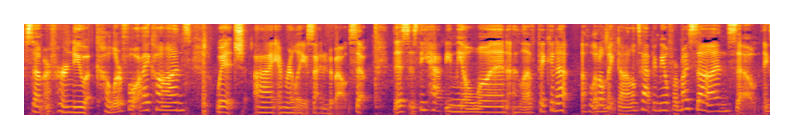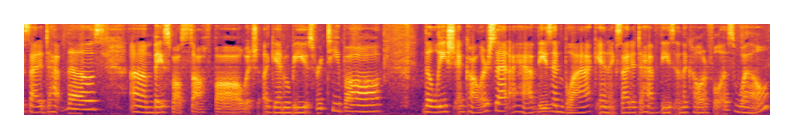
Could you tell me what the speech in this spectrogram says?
some of her new colorful icons, which I am really excited about. So this is the Happy Meal one. I love picking up a little McDonald's Happy Meal for my son, so excited to have those. Um, baseball, softball, which again will be used for T-ball the leash and collar set. I have these in black and excited to have these in the colorful as well.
